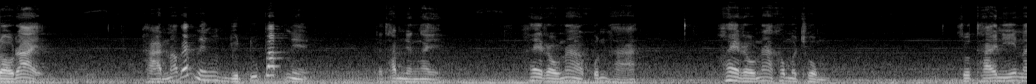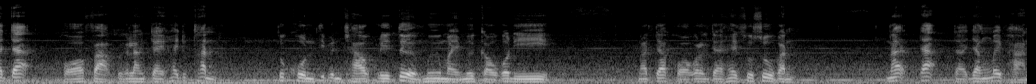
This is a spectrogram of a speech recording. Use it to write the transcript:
เราได้ ผ่านมาแป๊บหนึ่งหยุดดูปั๊บเนี่ยจะทำยังไง ให้เราหน้าค้นหา ให้เราหน้าเข้ามาชม สุดท้ายนี้นะจ๊ะขอฝากเป็นกำลังใจให้ทุกท่าน ทุกคนที่เป็นชาวครีเอเตอร์มือใหม่มือเก่าก็ดีนะจ๊ะขอกำลังใจให้สู้ๆกันนะจ๊ะจะยังไม่ผ่าน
